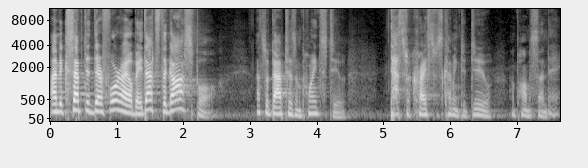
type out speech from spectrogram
I'm accepted, therefore I obey. That's the gospel. That's what baptism points to. That's what Christ was coming to do on Palm Sunday.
